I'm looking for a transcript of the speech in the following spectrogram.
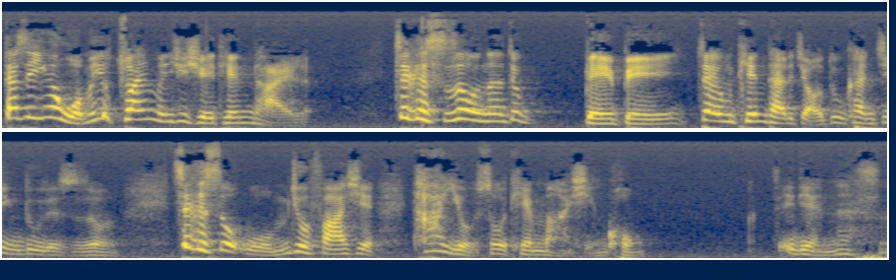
但是因为我们又专门去学天台了，这个时候呢，就别别再用天台的角度看进度的时候，这个时候我们就发现他有时候天马行空，这一点那是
